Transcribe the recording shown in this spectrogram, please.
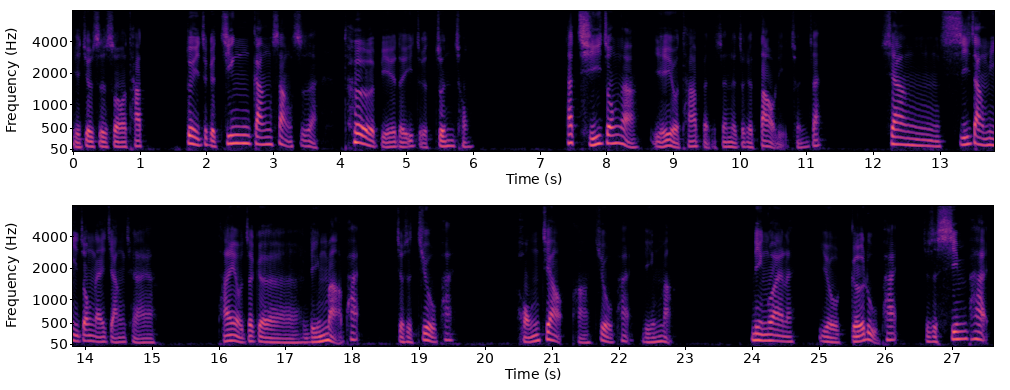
也就是说，他对这个金刚上师啊，特别的一种尊崇。它其中啊，也有它本身的这个道理存在。像西藏密宗来讲起来啊，它有这个灵马派，就是旧派，红教啊，旧派灵马。另外呢。有格鲁派，就是新派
